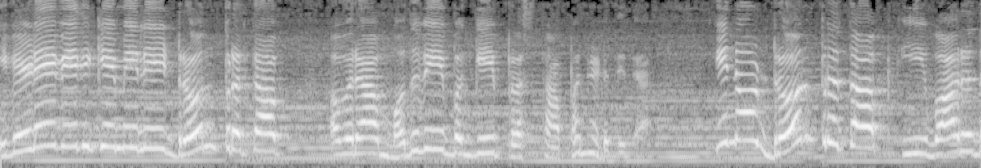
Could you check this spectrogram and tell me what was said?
ಈ ವೇಳೆ ವೇದಿಕೆ ಮೇಲೆ ಡ್ರೋನ್ ಪ್ರತಾಪ್ ಅವರ ಮದುವೆ ಬಗ್ಗೆ ಪ್ರಸ್ತಾಪ ನಡೆದಿದೆ. ಇನ್ನು ಡ್ರೋನ್ ಪ್ರತಾಪ್ ಈ ವಾರದ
